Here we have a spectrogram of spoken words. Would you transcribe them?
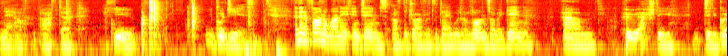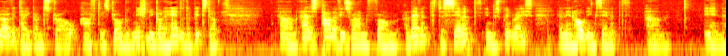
now after a few good years. And then a final one in terms of the driver of the day was Alonso again, um, who actually did a good overtake on Stroll after Stroll initially got ahead at a pit stop um, as part of his run from 11th to 7th in the sprint race and then holding 7th um, in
